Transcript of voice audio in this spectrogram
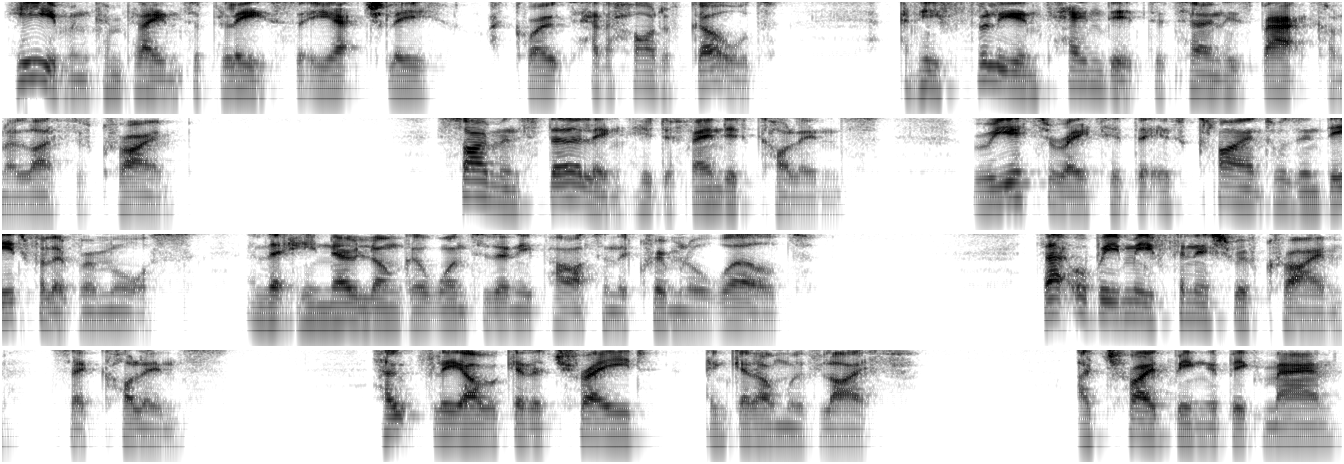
he even complained to police that he actually, I quote, had a heart of gold, and he fully intended to turn his back on a life of crime. Simon Sterling, who defended Collins, reiterated that his client was indeed full of remorse and that he no longer wanted any part in the criminal world. That will be me finished with crime, said Collins. Hopefully, I will get a trade and get on with life. I tried being a big man,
